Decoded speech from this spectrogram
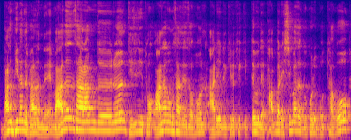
많은 비난을 받았는데 많은 사람들은 디즈니 도, 완화동산에서 본 아리를 기록했기 때문에 반발이 심하다고 고려 못하고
